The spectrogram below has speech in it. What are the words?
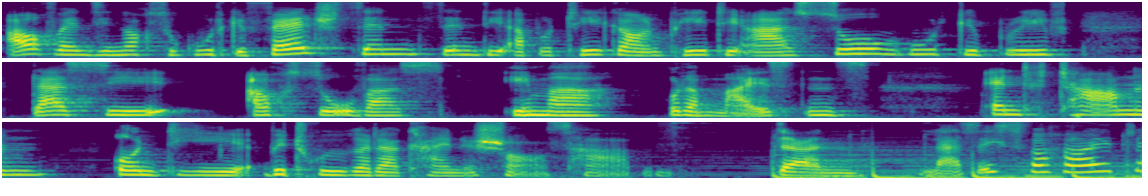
auch wenn sie noch so gut gefälscht sind, sind die Apotheker und PTA so gut gebrieft, dass sie auch sowas immer oder meistens enttarnen und die Betrüger da keine Chance haben. Dann lasse ich es für heute.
